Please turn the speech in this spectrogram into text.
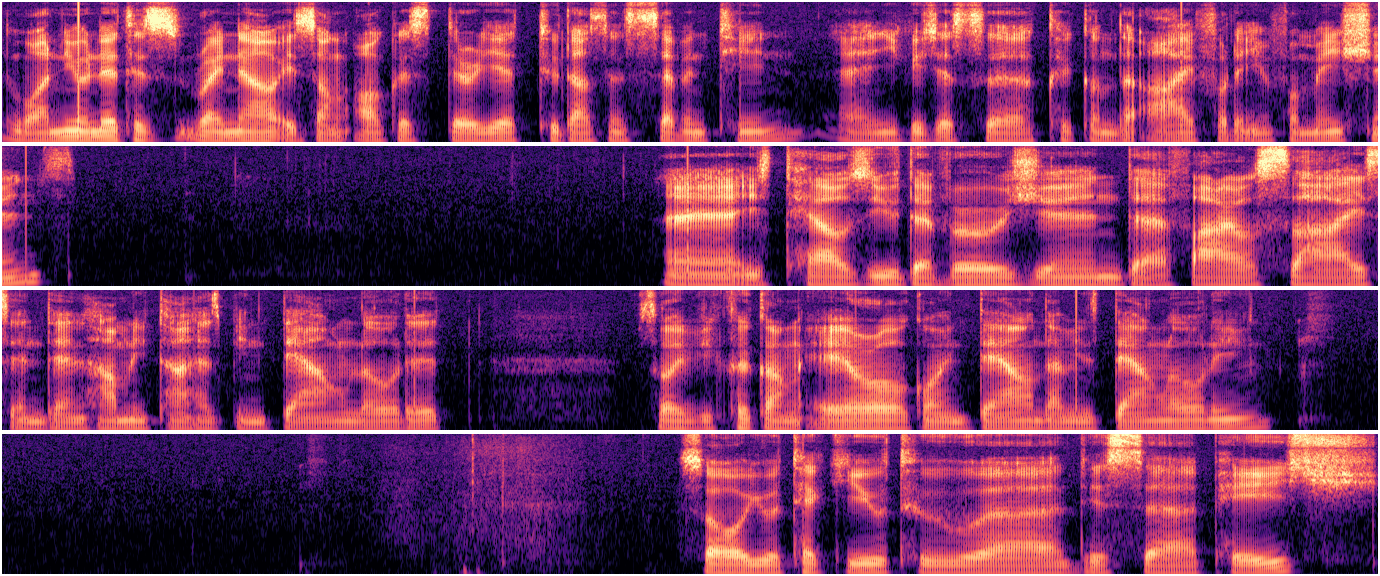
well, new and latest right now is on August 30th, 2017, and you can just uh, click on the I for the information uh, it tells you the version, the file size, and then how many times has been downloaded. So if you click on arrow going down, that means downloading. So it will take you to uh, this uh, page.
